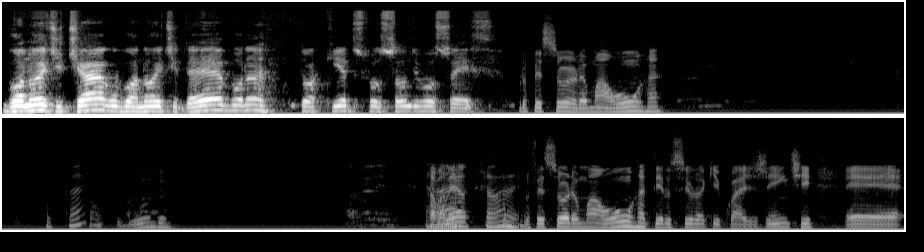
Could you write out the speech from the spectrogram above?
Boa noite, Tiago. Boa noite, Débora. Estou aqui à disposição de vocês. Professor, é uma honra Opa. Só um segundo. Tá valendo? Ah, tá valendo. Professor, é uma honra ter o senhor aqui com a gente. É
